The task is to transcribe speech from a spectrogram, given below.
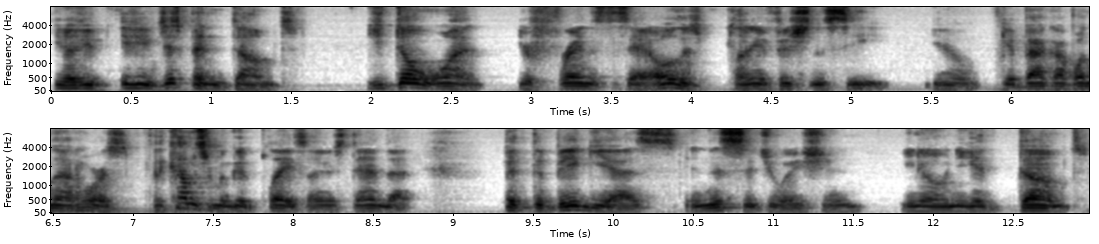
You know, if, you, if you've just been dumped, you don't want your friends to say, oh, there's plenty of fish in the sea. You know, get back up on that horse. It comes from a good place. I understand that. But the big yes in this situation, you know, when you get dumped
